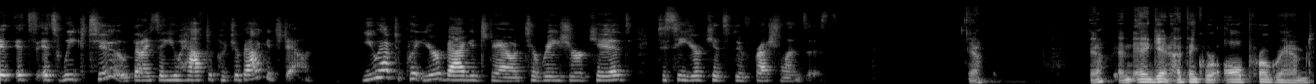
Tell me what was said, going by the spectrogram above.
it, it's it's week two that I say you have to put your baggage down. you have to put your baggage down to raise your kids to see your kids through fresh lenses. Yeah. Yeah. And, and again, I think we're all programmed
